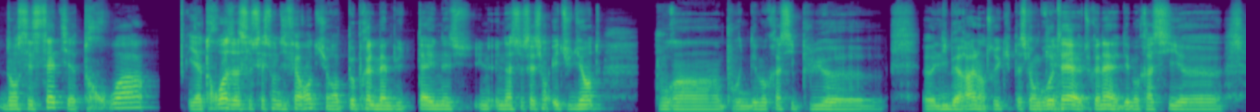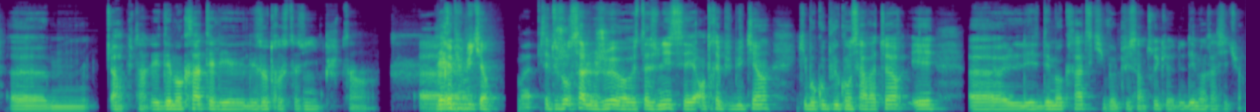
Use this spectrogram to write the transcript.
dans ces sept, il y a trois, il y a trois associations différentes qui ont à peu près le même but. Tu as une association étudiante pour, un, pour une démocratie plus euh, euh, libérale, un truc. Parce qu'en gros, tu connais la démocratie. euh, euh, ah putain, les démocrates et les, les autres aux États-Unis, putain. Les républicains. ouais. C'est toujours ça le jeu aux États-Unis, c'est entre républicains qui est beaucoup plus conservateur et les démocrates qui veulent plus un truc de démocratie, tu vois.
